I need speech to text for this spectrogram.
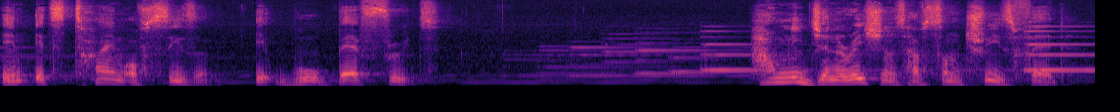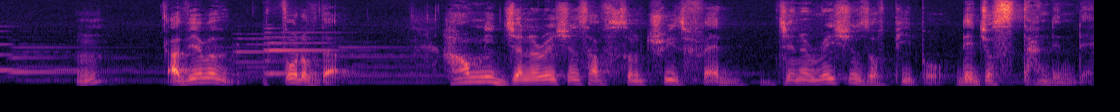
in its time of season, it will bear fruit. How many generations have some trees fed? Hmm? Have you ever thought of that? How many generations have some trees fed? Generations of people. They're just standing there.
